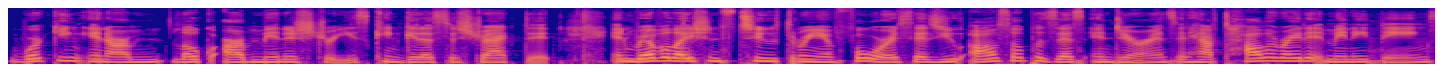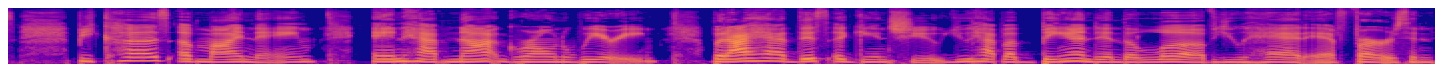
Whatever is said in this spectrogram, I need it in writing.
working in our local our ministries can get us distracted. In Revelations 2, 3, and 4, it says, You also possess endurance and have tolerated many things because of my name and have not grown weary. But I have this against you. You have abandoned the love you had at first. And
